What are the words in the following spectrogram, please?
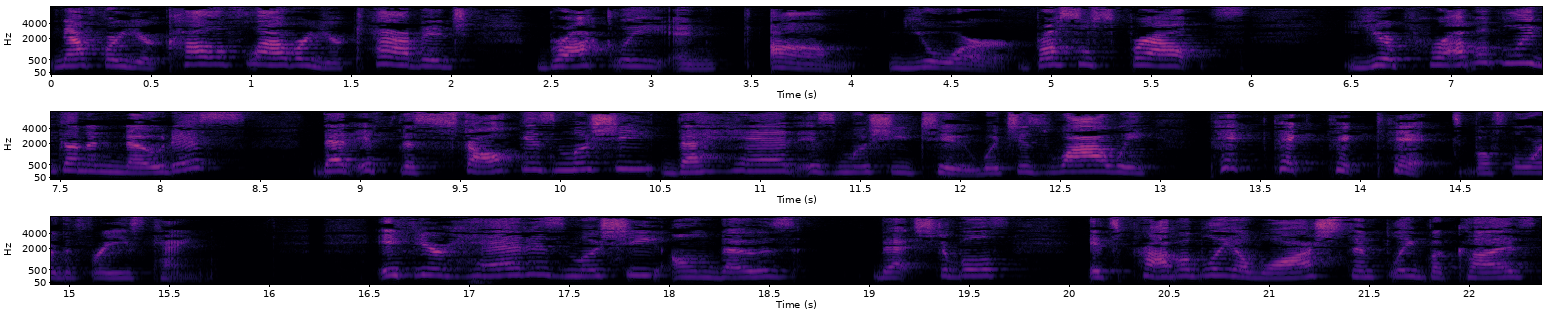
Now for your cauliflower, your cabbage, broccoli, and um, your Brussels sprouts, you're probably going to notice that if the stalk is mushy, the head is mushy too, which is why we picked, picked, picked, picked before the freeze came. If your head is mushy on those vegetables, it's probably a wash simply because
